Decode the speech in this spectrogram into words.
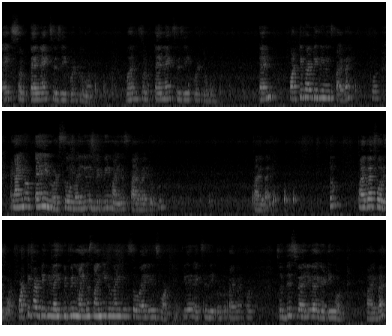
x. So tan x is equal to what? 1. So tan x is equal to what? tan. 45 degree means pi by 4 and I know tan inverse so value is between minus pi by 2 to pi by 2 pi by 4 is what? 45 degree lies between minus 90 to 90 so value is what? Clear? X is equal to pi by 4 so this value are getting what? Pi by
